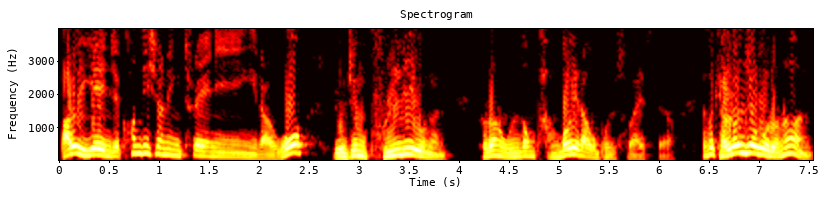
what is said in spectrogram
바로 이게 이제 컨디셔닝 트레이닝이라고 요즘 불리우는 그런 운동 방법이라고 볼 수가 있어요. 그래서 결론적으로는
